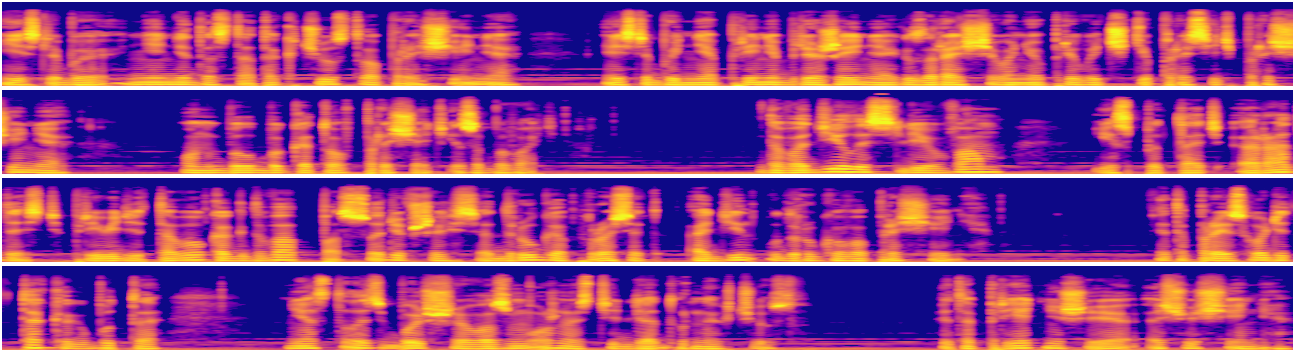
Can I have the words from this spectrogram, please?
Если бы не недостаток чувства прощения, если бы не пренебрежение к заращиванию привычки просить прощения, он был бы готов прощать и забывать. Доводилось ли вам испытать радость при виде того, как два поссорившихся друга просят один у другого прощения? Это происходит так, как будто не осталось больше возможностей для дурных чувств. Это приятнейшее ощущение.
